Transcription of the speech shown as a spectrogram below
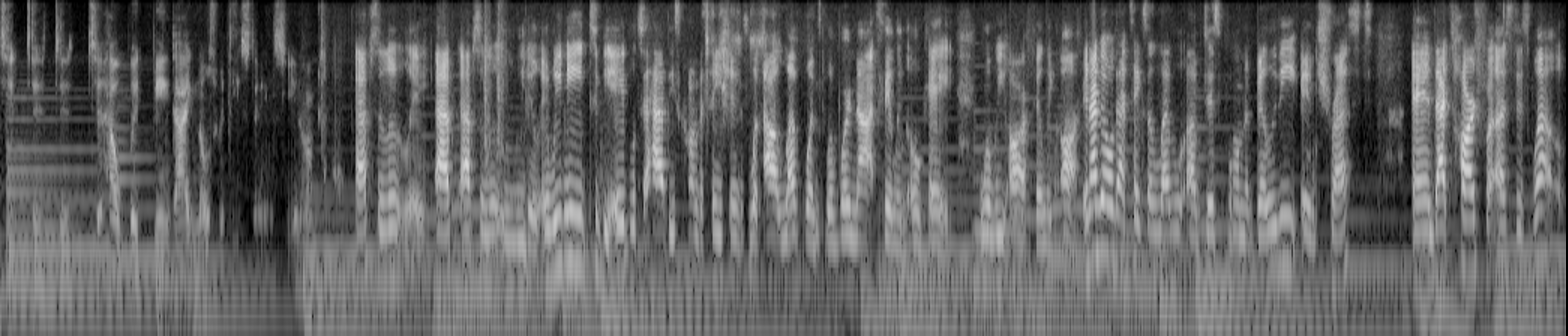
to, to, to, to help with being diagnosed with these things, you know? Absolutely. Ab- absolutely, we do. And we need to be able to have these conversations with our loved ones when we're not feeling okay, when we are feeling off. And I know that takes a level of just vulnerability and trust and that's hard for us as well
